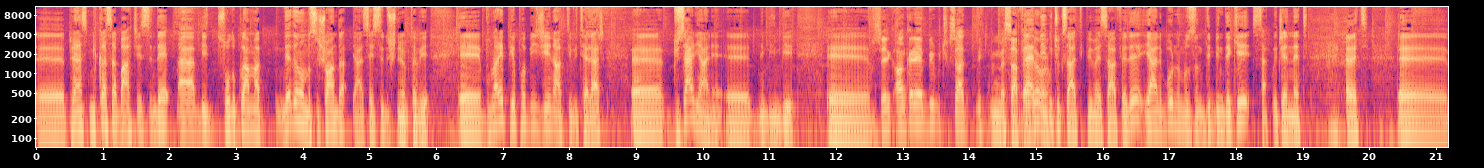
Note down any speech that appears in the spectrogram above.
Ee, Prens Mikasa bahçesinde e, bir soluklanmak neden olmasın şu anda yani sesli düşünüyorum tabii. Ee, bunlar hep yapabileceğin aktiviteler. Ee, güzel yani e, ne bileyim bir e, Üstelik Ankara'ya bir buçuk saatlik bir mesafe evet, değil bir mi? buçuk saatlik bir mesafede yani burnumuzun dibindeki saklı cennet. Evet. Ee,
